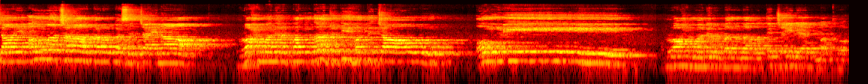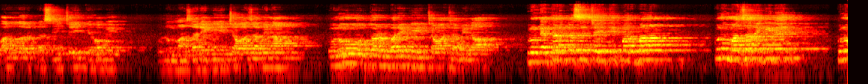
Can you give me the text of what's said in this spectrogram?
চায় আল্লাহ ছাড়া কারো কাছে চায় না রহমানের বান্দা যদি হতে চাও অমুমিন রহমানের বান্দা হতে চাইলে একমাত্র আল্লাহর কাছে চাইতে হবে কোনো মাজারে গিয়ে চাওয়া যাবে না কোনো দরবারে গিয়ে চাওয়া যাবে না কোনো নেতার কাছে চাইতে পারবা না কোনো মাজারে গিয়ে কোনো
